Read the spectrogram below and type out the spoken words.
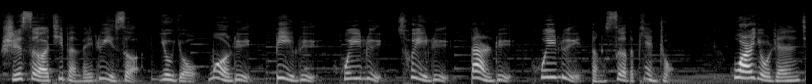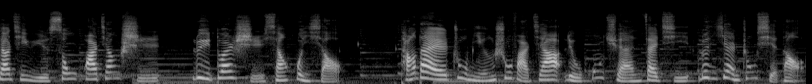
石色基本为绿色，又有墨绿、碧绿、灰绿、翠绿、淡绿。灰绿等色的变种，故而有人将其与松花江石、绿端石相混淆。唐代著名书法家柳公权在其《论砚》中写道：“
